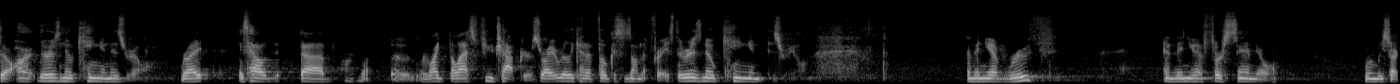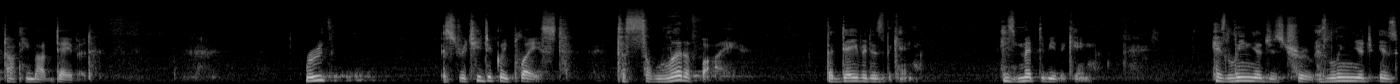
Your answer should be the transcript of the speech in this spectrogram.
there are there is no king in Israel, right? Is how uh, like the last few chapters, right? It really kind of focuses on that phrase. There is no king in Israel. And then you have Ruth, and then you have First Samuel when we start talking about David. Ruth is strategically placed to solidify that David is the king. He's meant to be the king. His lineage is true. His lineage is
